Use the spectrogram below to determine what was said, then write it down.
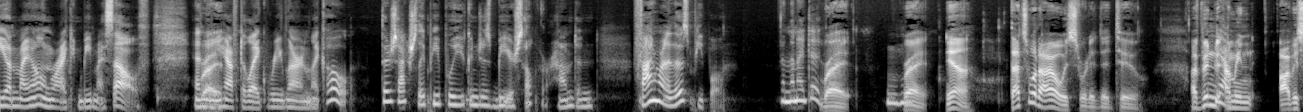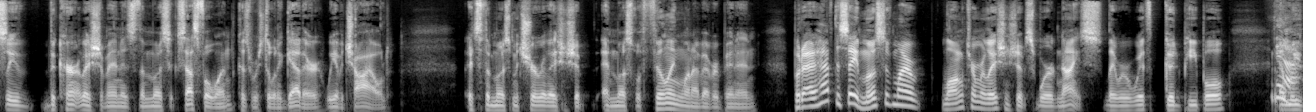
be on my own where I can be myself. And Right. then you have to like relearn, like, oh, there's actually people you can just be yourself around, and find one of those people. And then I did. Right. Mhm. Right. Yeah. That's what I always sort of did too. I've been, Yeah. I mean, obviously the current relationship I'm in is the most successful one because we're still together. We have a child. It's the most mature relationship and most fulfilling one I've ever been in. But I have to say, most of my long term relationships were nice. They were with good people Yeah. and we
